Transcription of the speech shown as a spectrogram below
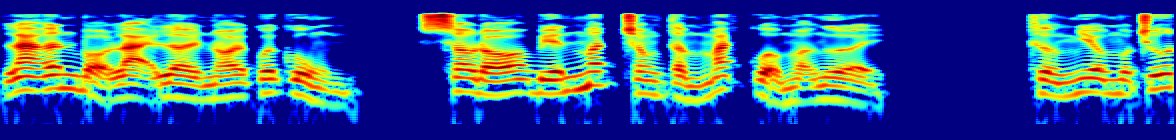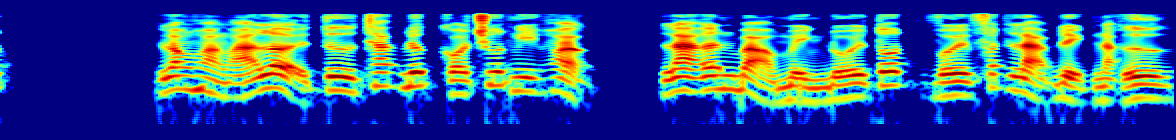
La Ân bỏ lại lời nói cuối cùng, sau đó biến mất trong tầm mắt của mọi người. Thường nhiều một chút. Long Hoàng Á Lợi Tư Thác Đức có chút nghi hoặc, La Ân bảo mình đối tốt với Phất Lạp địch nặc ư.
